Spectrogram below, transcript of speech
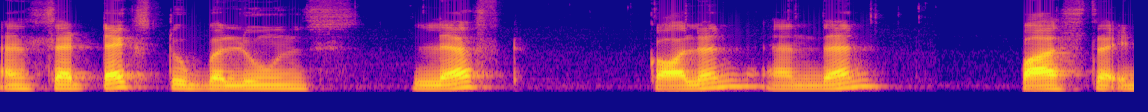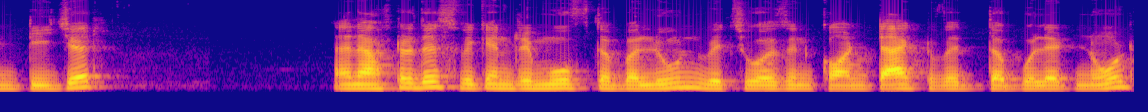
and set text to balloons left colon and then pass the integer. And after this we can remove the balloon which was in contact with the bullet node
